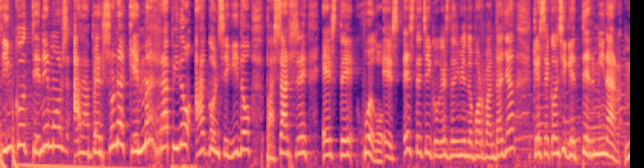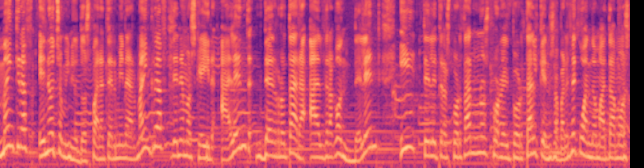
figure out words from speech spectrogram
5 tenemos a la persona que más rápido ha conseguido pasarse este juego. Es este chico que estáis viendo por pantalla que se consigue terminar Minecraft en 8 minutos. Para terminar Minecraft tenemos que ir a End, derrotar al dragón de End y teletransportarnos por el portal que nos aparece cuando matamos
